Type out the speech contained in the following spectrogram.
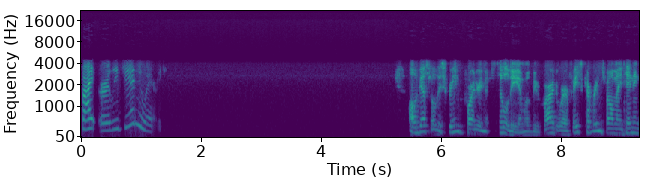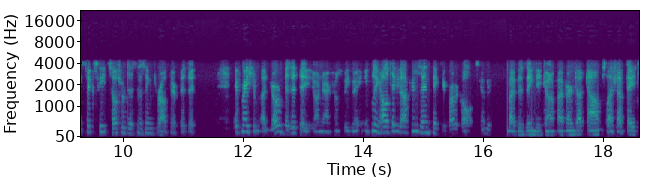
by early January. All guests will be screened before entering the facility and will be required to wear face coverings while maintaining six feet social distancing throughout their visit. Information about your visit to Daytona National Speedway, including all ticket options and safety protocols, can be found by visiting Daytona500.com slash updates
